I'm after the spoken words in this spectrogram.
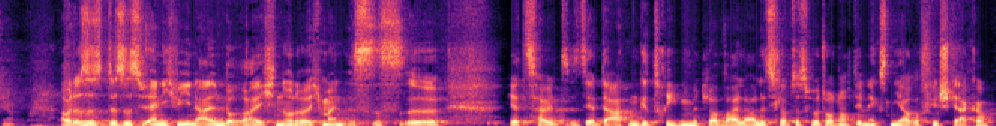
Ja. Aber das ist, das ist eigentlich wie in allen Bereichen, oder? Ich meine, es ist äh, jetzt halt sehr datengetrieben mittlerweile alles. Ich glaube, das wird auch noch die nächsten Jahre viel stärker.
